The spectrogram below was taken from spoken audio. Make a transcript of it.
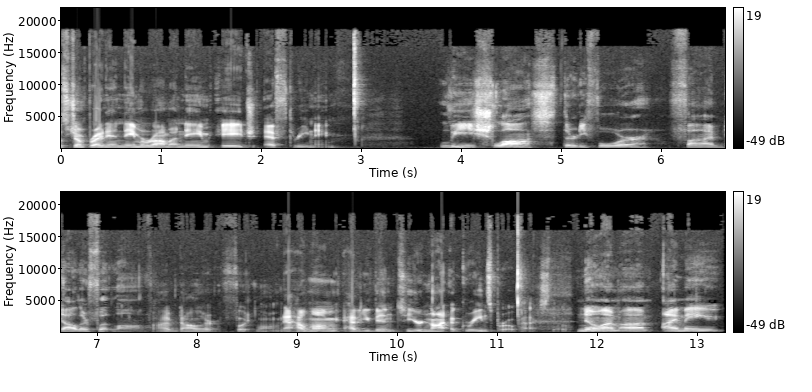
let's jump right in. Name Arama. Name, age, F3 name. Lee Schloss, thirty four, five dollar foot long. Five dollar foot long. Now, how long have you been? So you're not a Greensboro Pax though. No, I'm um, I'm a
